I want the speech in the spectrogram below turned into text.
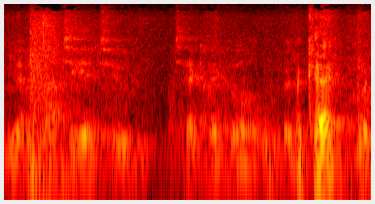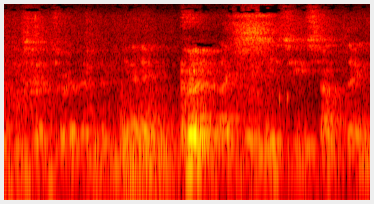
Yeah, not to get too technical, but okay. what you said sort of at the beginning, like when we see something,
